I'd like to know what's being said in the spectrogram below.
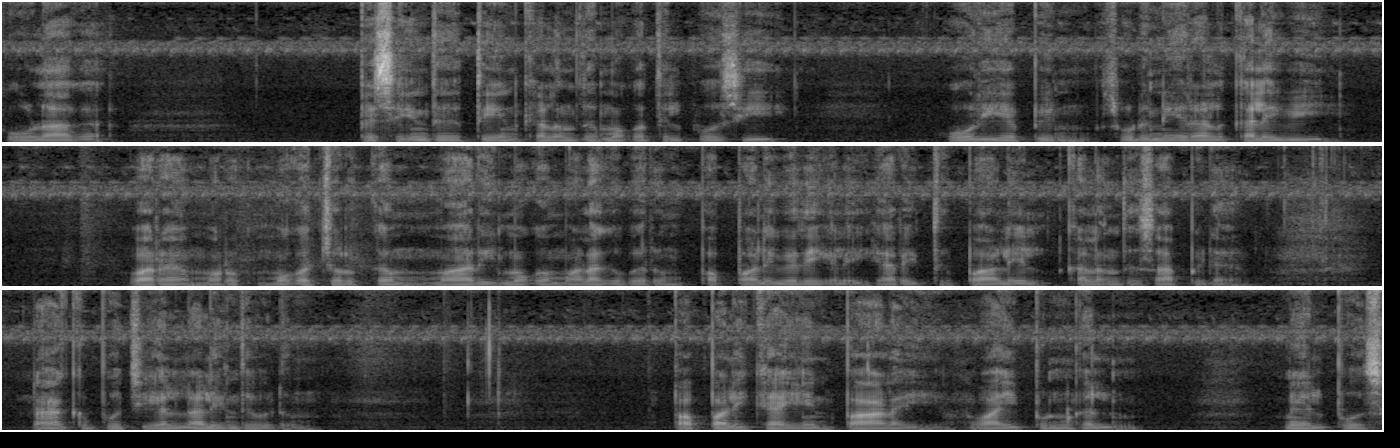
கூழாக பிசைந்து தேன் கலந்து முகத்தில் பூசி ஊறிய பின் சுடுநீரால் கழுவி வர முக முகச்சுருக்கம் மாறி முகம் அழகு பெறும். பப்பாளி விதைகளை அரைத்து பாலில் கலந்து சாப்பிட நாக்குப்பூச்சிகள் அழிந்துவிடும். பப்பாளிக்காயின் பாலை வாய்ப்புண்கள் மேல் பூச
